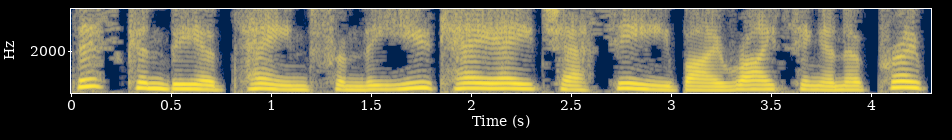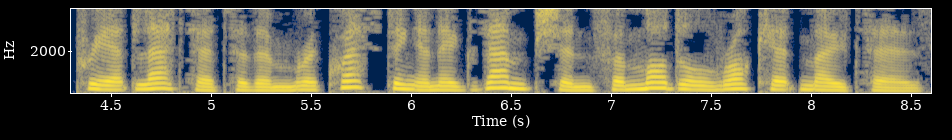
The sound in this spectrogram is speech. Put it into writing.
This can be obtained from the UKHSE by writing an appropriate letter to them requesting an exemption for model rocket motors.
